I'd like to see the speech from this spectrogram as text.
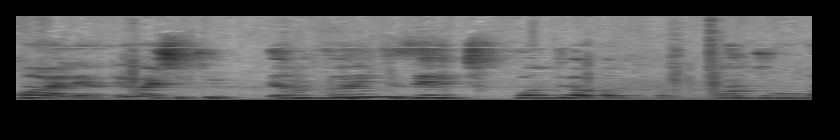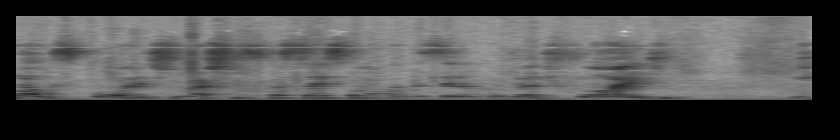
Olha, eu acho que eu não vou nem dizer tipo, quanto, ao, quanto ao esporte. Eu acho que situações como aconteceram com o George Floyd, e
